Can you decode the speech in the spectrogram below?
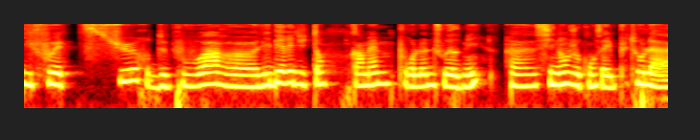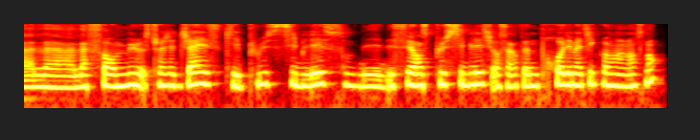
il faut être sûr de pouvoir euh, libérer du temps quand même pour Launch With Me. Euh, sinon, je conseille plutôt la, formule Strategize qui est plus ciblée, sont des, des, séances plus ciblées sur certaines problématiques pendant le lancement.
